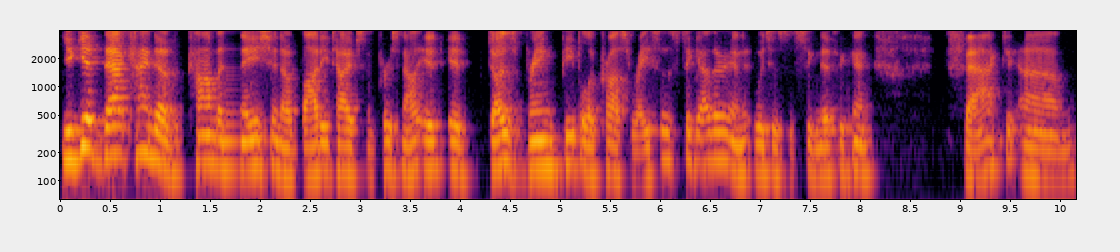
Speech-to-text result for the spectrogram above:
you get that kind of combination of body types and personality. It, it does bring people across races together, and which is a significant fact. Um,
